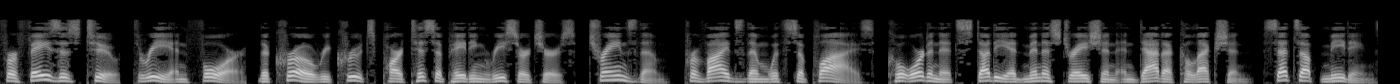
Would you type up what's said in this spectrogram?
For phases 2, 3 and 4, the CRO recruits participating researchers, trains them, provides them with supplies, coordinates study administration and data collection, sets up meetings,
